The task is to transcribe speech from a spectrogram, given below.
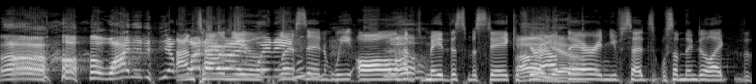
Oh, why did you? I'm telling you, winning? listen, we all Oh. have made this mistake. If Oh, you're out yeah. there and you've said something to like th-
